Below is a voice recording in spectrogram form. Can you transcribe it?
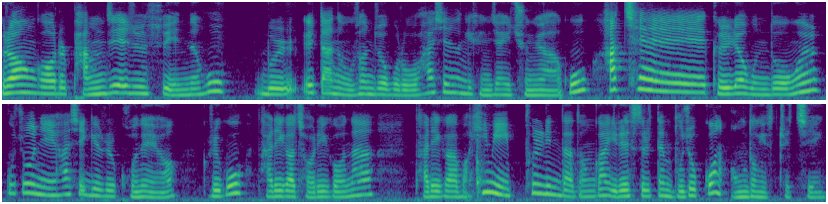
그런 거를 방지해 줄 수 있는 호흡 물 일단은 우선적으로 하시는 게 굉장히 중요하고 하체 근력 운동을 꾸준히 하시기를 권해요. 그리고 다리가 저리거나 다리가 막 힘이 풀린다던가 이랬을 땐 무조건 엉덩이 스트레칭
